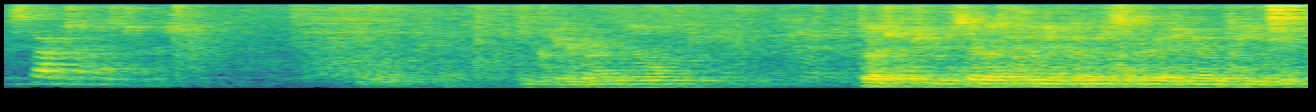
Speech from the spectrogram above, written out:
wystarczająco czas. Dziękuję bardzo. Proszę przewodniczącego wspólnej komisji o wyrażenie opinii.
